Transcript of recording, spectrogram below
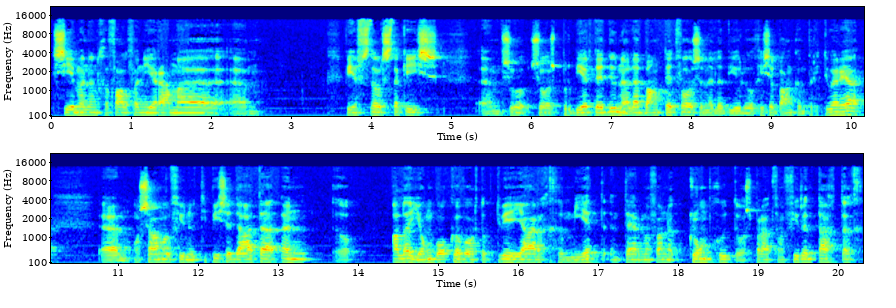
semen in geval van die ramme, ehm um, weefstelstukkies. Ehm um, so so ons probeer dit doen. Hulle bank dit vir ons in hulle biologiese bank in Pretoria. Ehm um, ons samel fenotipiese data in uh, alle jong bokke word op 2 jaar gemeet in terme van 'n klomp goed. Ons praat van 84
